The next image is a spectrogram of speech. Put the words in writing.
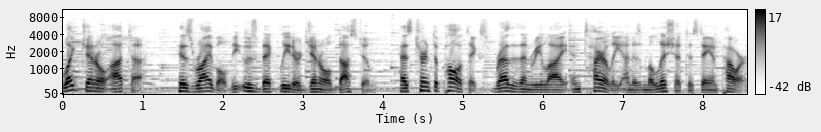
Like General Atta, his rival, the Uzbek leader General Dostum, has turned to politics rather than rely entirely on his militia to stay in power.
